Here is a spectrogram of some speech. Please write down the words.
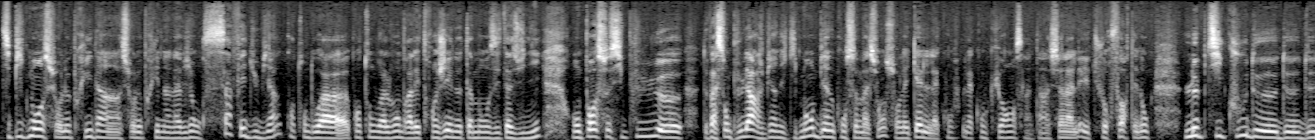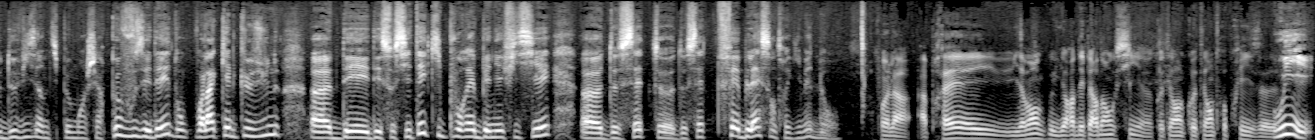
typiquement sur le prix d'un sur le prix d'un avion, ça fait du bien quand on doit, quand on doit le vendre à l'étranger, notamment aux États-Unis. On pense aussi plus, euh, de façon plus large, bien d'équipement, bien de consommation, sur lesquels la, la, concurrence internationale est toujours forte. Et donc, le petit coût de, de, de devise un petit peu moins cher peut vous aider. Donc, voilà quelques-unes euh, des, des, sociétés qui pourraient bénéficier euh, de, cette, de cette faiblesse, entre guillemets, de l'euro. Voilà. Après, évidemment, il y aura des perdants aussi côté, côté entreprise. Oui,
